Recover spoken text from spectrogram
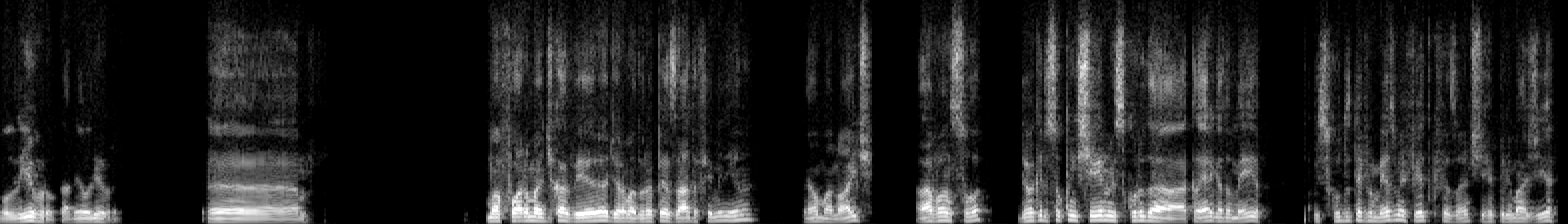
no livro. Cadê o livro? Ah, uma forma de caveira de armadura pesada feminina, né? Humanoide. Ela avançou, deu aquele soco em cheio no escudo da clériga do meio. O escudo teve o mesmo efeito que fez antes de repelir magia.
